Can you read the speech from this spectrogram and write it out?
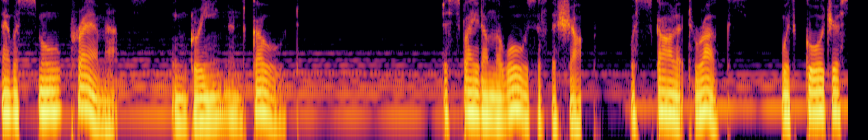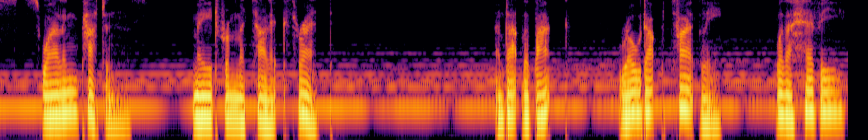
There were small prayer mats in green and gold. Displayed on the walls of the shop were scarlet rugs with gorgeous swirling patterns made from metallic thread. And at the back, rolled up tightly, were the heavy,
